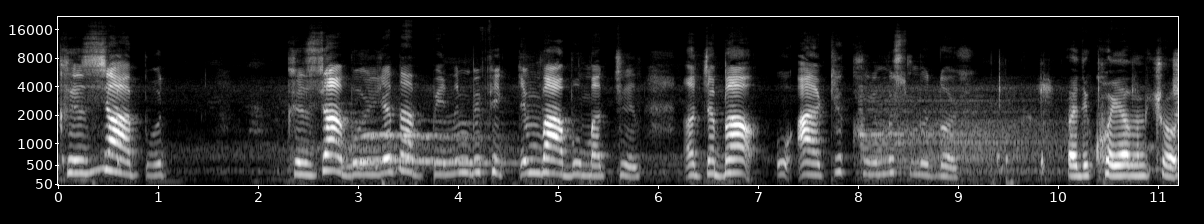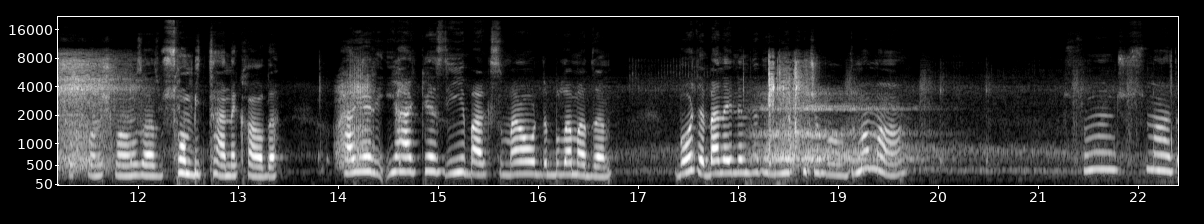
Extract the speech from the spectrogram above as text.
Kızlar bu Kızlar buraya da benim bir fikrim var bu maçın. Acaba O erkek kurumuş mudur? Hadi koyalım çok, çok konuşmamız lazım. Son bir tane kaldı. Hayır herkes iyi baksın ben orada bulamadım. Bu arada ben elimde de bir ipucu buldum ama. Sonuncusu nerede?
